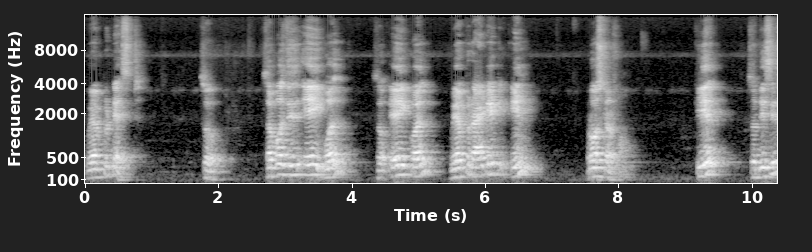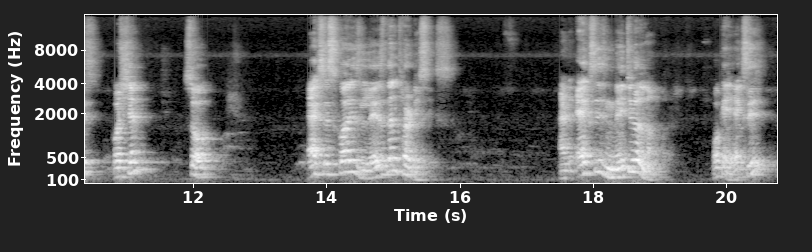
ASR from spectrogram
We have to test. So suppose this is a equal so a equal we have to write it in roster form. Clear? So this is question. So x square is less than 36 and x is natural number. Okay x is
